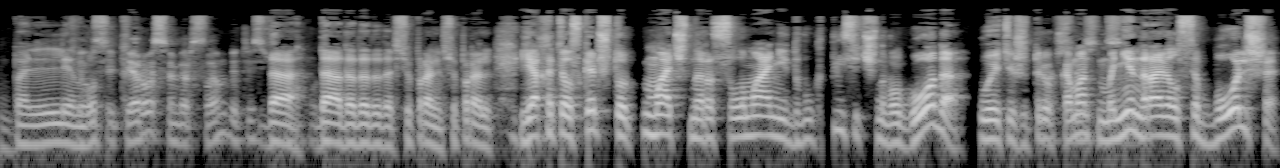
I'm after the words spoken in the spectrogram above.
Блин, вот... первый SummerSlam 2000 да, да, да, да, да, да, все правильно, все правильно. Я хотел сказать, что матч на Расселмане 2000 года у этих же трех команд мне нравился больше,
